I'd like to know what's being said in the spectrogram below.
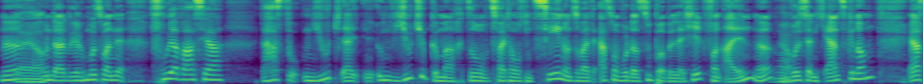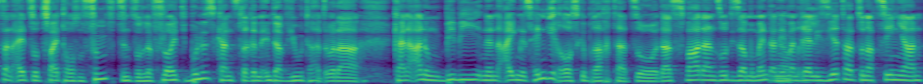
Ne? Ja, ja. Und da muss man, früher war es ja, da hast du YouTube, äh, irgendwie YouTube gemacht, so 2010 und so weiter. Erstmal wurde das super belächelt von allen, ne? Du Ja. wurdest ja nicht ernst genommen. Erst dann als so 2015 so LeFloid die Bundeskanzlerin interviewt hat oder, keine Ahnung, Bibi ein eigenes Handy rausgebracht hat, so. Das war dann so dieser Moment, an dem man realisiert hat, so nach zehn Jahren,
